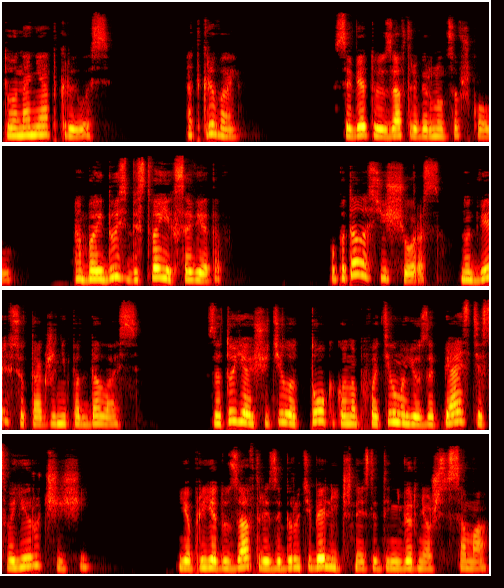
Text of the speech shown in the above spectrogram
то она не открылась. «Открывай». Советую завтра вернуться в школу. Обойдусь без твоих советов. Попыталась еще раз, но дверь все так же не поддалась. Зато я ощутила то, как он обхватил мое запястье своей ручищей. Я приеду завтра и заберу тебя лично, если ты не вернешься сама.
